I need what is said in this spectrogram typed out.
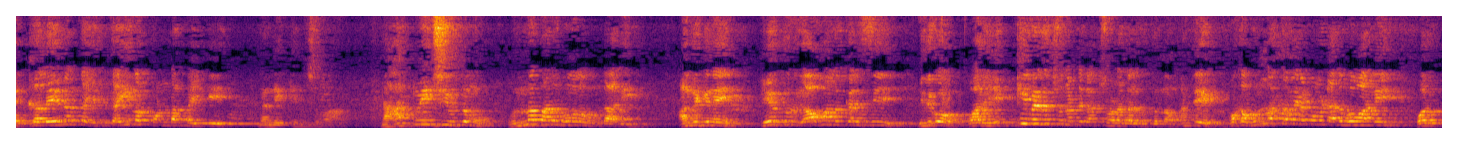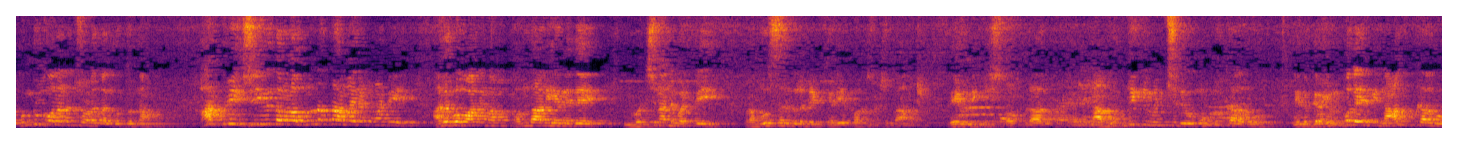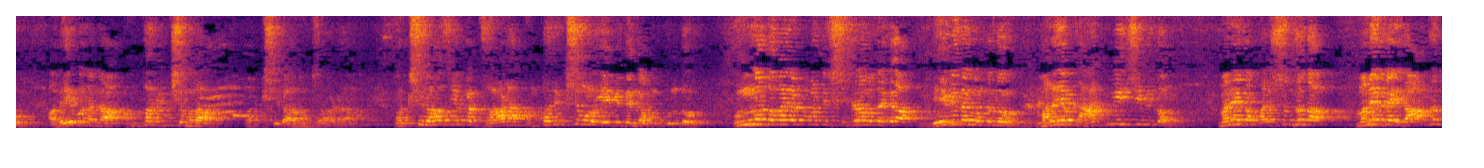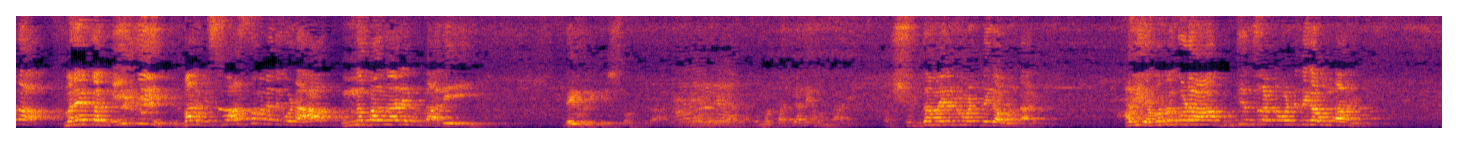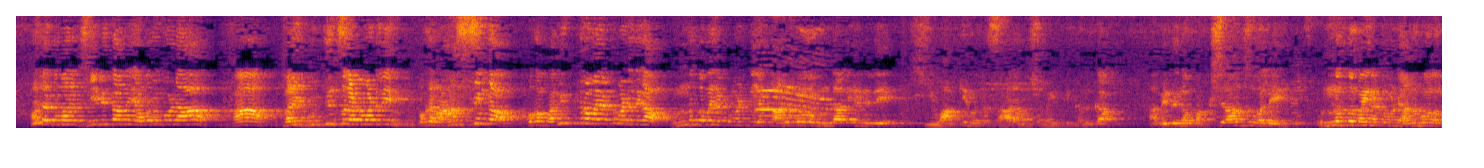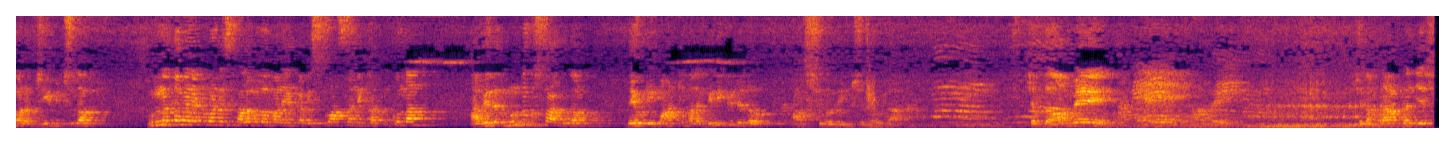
ఎక్కలేనంత ఎత్తైన కొండపైకి నన్ను ఎక్కించువా నా ఆత్మీయ జీవితము ఉన్నత అనుభవంలో ఉండాలి. అందుకనే పేతురు యోహాను కలిసి ఇదిగో వారు ఎక్కి వెళుచున్నట్టుగా చూడగలుగుతున్నాం. అంటే ఒక ఉన్నతమైనటువంటి అనుభవాన్ని వారు పొందుకోవాలని చూడగలుగుతున్నాం. ఆత్మీయ జీవితంలో ఉన్నతమైనటువంటి అనుభవాన్ని మనం పొందాలి అనేది ఈ వచనాన్ని బట్టి ప్రభు సరుకులు మీకు తెలియపరచుచున్నాను. దేవునికి స్తోత్రాలు. నా బుద్ధికి మించి మూడు కలవు నేను గ్రహింపలేని నాలుగు కలవు అవేవనగా అంతరిక్షముల పక్షిరాదు జాడ. పక్షిరాజు యొక్క జాడ అంతరిక్షంలో ఏ విధంగా ఉంటుందో ఉన్నతమైనటువంటి శిఖరం దగ్గర ఏ విధంగా ఉంటుందో మన యొక్క ఆత్మీయ జీవితం మన యొక్క పరిశుద్ధత మన యొక్క యథార్థత మన యొక్క నీతి మన విశ్వాసం అనేది కూడా ఉన్నతంగానే ఉండాలి. దేవునికి స్తోత్రాలు. ఉన్నతంగానే ఉండాలి. పరిశుద్ధమైనటువంటిదిగా ఉండాలి. అది ఎవరు కూడా గుర్తించినటువంటిదిగా ఉండాలి. అలాగే మన జీవితాన్ని ఎవరు కూడా ఆ మరి గుర్తించినటువంటిది ఒక రహస్యంగా ఒక పవిత్రమైనటువంటిదిగా ఉన్నతమైనటువంటి యొక్క అనుభవం ఉండాలి అనేది ఈ వాక్యం యొక్క సారాంశమైంది. కనుక ఆ విధంగా పక్షిరాజు వలె ఉన్నతమైనటువంటి అనుభవంలో మనం జీవించుదాం. ఉన్నతమైనటువంటి స్థలంలో మన యొక్క విశ్వాసాన్ని కట్టుకుందాం. ఆ విధంగా ముందుకు సాగుదాం. దేవుడి మాట మన వినికిడిలో ఆశీర్వదించును చెప్దాం ఆమె ఆమె చిన్న ప్రార్థన చేసి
